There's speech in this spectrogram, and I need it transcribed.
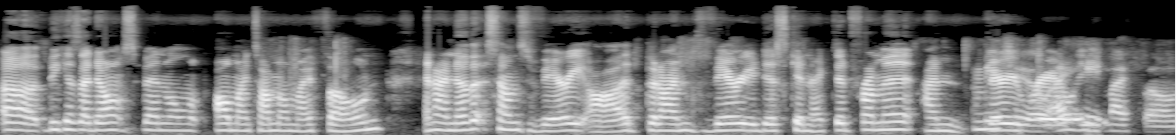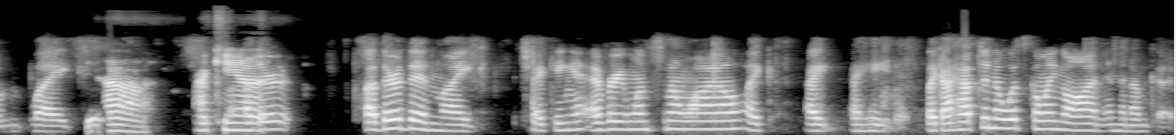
uh, because I don't spend all, my time on my phone, and I know that sounds very odd, but I'm very disconnected from it. I'm Me very too. rarely, I hate my phone. Like yeah, I can't. other other than like checking it every once in a while, like I I hate it. Like I have to know what's going on and then I'm good.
